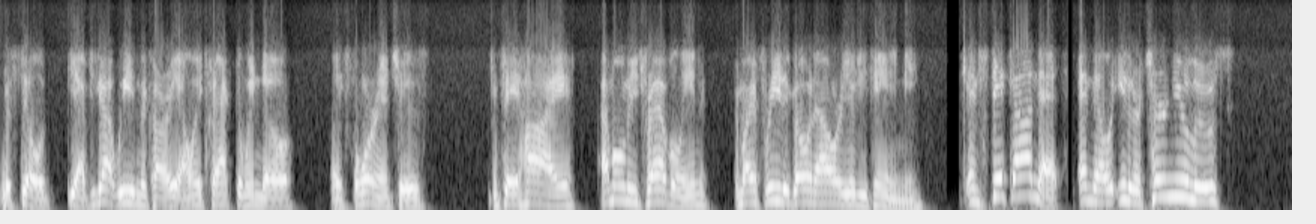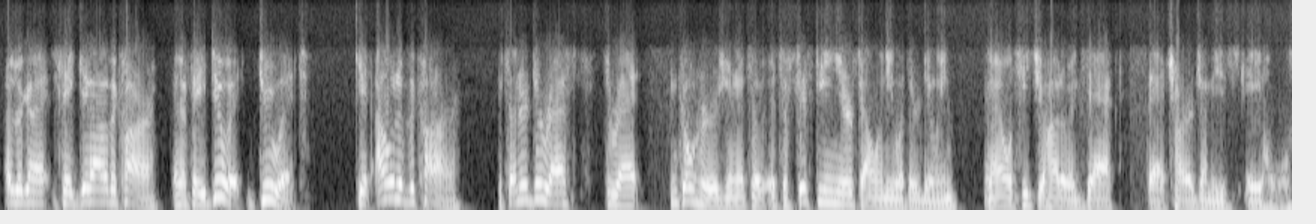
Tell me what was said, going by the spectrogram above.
but still, yeah, if you got weed in the car, yeah, only crack the window like four inches and say, "Hi, I'm only traveling. Am I free to go now, or are you detaining me?" And stick on that, and they'll either turn you loose or they're to say, get out of the car. And if they do it, do it. Get out of the car. It's under duress, threat, and coercion. It's a, it's a 15 year felony what they're doing. And I will teach you how to exact that charge on these a-holes.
